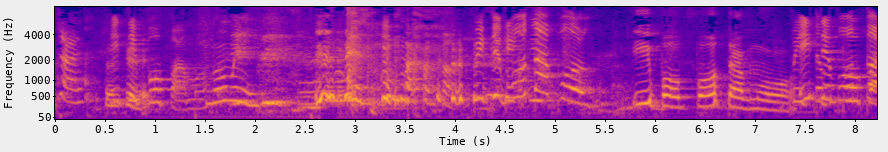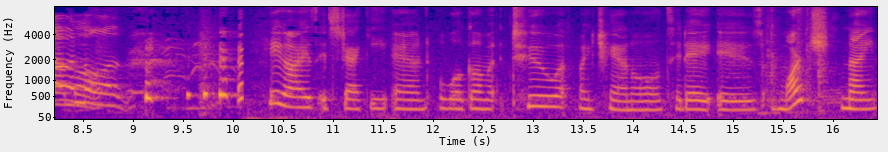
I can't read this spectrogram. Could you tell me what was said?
trying. Hipopótamo. Mommy. Hipopótamo. Hipopótamo. Hipopótamo. Hey guys, it's Jackie and welcome to my channel. Today is March 9th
